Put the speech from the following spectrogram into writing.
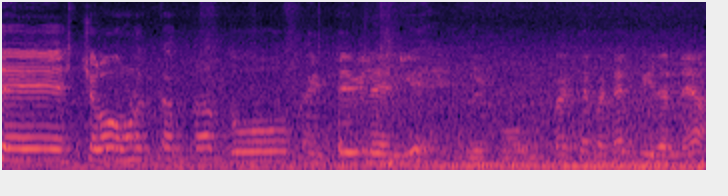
ਤੇ ਚਲੋ ਹੁਣ ਕੱਤਾ 2 ਘੰਟੇ ਵੀ ਲੈ ਲਈਏ। ਦੇਖੋ। ਬੈਠੇ ਬੈਠੇ ਪੀ ਲੈਂਦੇ ਆ।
